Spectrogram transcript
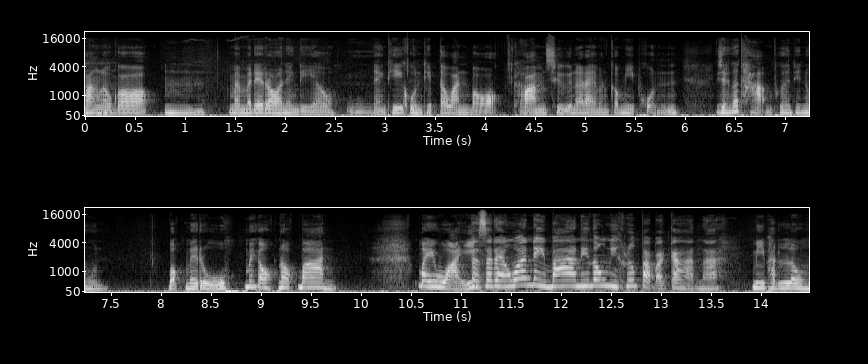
ฟังแล้วก็อืมมันไม่ได้ร้อนอย่างเดียว อย่างที่คุณทิพย์ตะวันบอกค่ะความชื้นอะไรมันก็มีผล ดิฉันก็ถามเพื่อนที่นู่น บอกไม่รู้ไม่ออกนอกบ้าน ไม่ไหว แต่แสดงว่าในบ้านนี่ต้องมีเครื่องปรับอากาศนะ มีพัดลม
